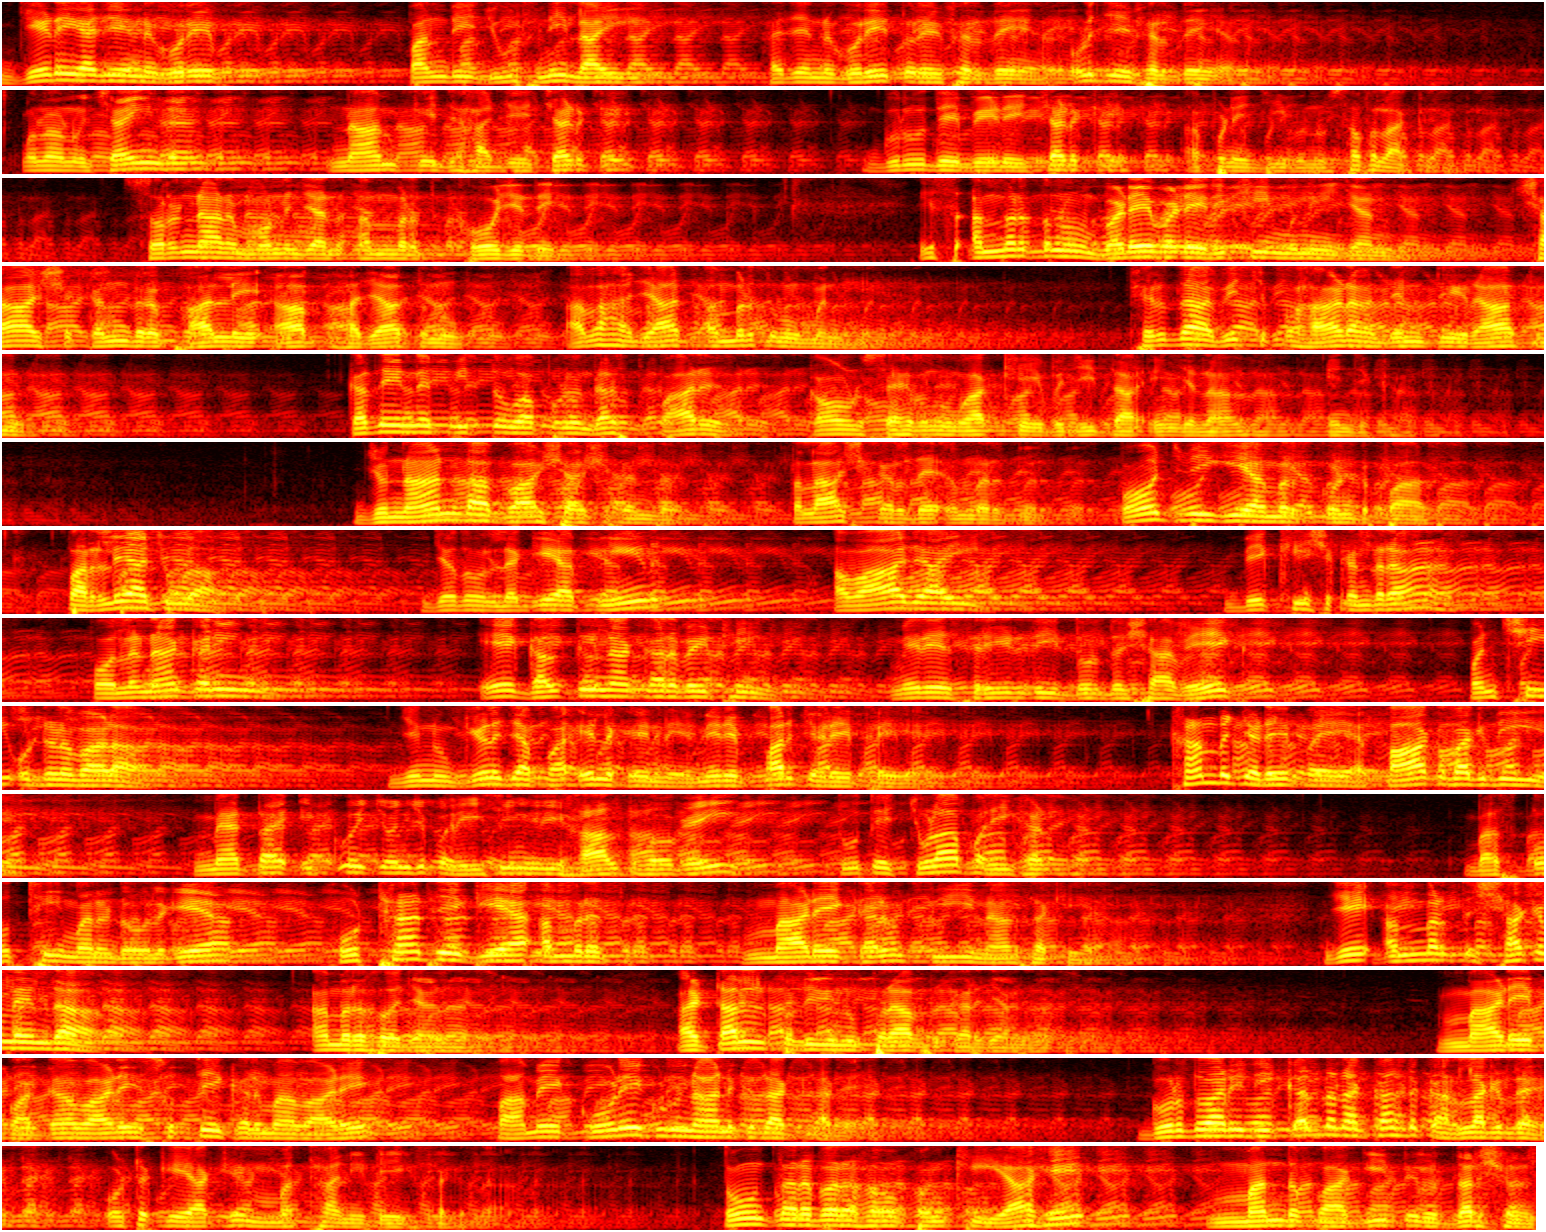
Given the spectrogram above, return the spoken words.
ਜਿਹੜੇ ਅਜੇ ਨਗੁਰੇ ਪੰਨ ਦੀ ਜੂਠ ਨਹੀਂ ਲਾਈ ਹਜੇ ਨਗੁਰੇ ਤੁਰੇ ਫਿਰਦੇ ਆ, ਉਲਝੇ ਫਿਰਦੇ ਆ। ਉਹਨਾਂ ਨੂੰ ਚਾਹੀਦਾ ਨਾਮ ਕੇ ਜਹਾਜੇ ਚੜ ਕੇ, ਗੁਰੂ ਦੇ ਬੇੜੇ ਚੜ ਕੇ ਆਪਣੇ ਜੀਵਨ ਨੂੰ ਸਫਲਾ ਕਰ। ਸੁਰਨਰ ਮੁਨ ਜਨ ਅੰਮ੍ਰਿਤ ਖੋਜਦੇ ਇਸ ਅੰਮ੍ਰਿਤ ਨੂੰ ਬੜੇ ਬੜੇ ਰਿਖੀ ਮੁਨੀ ਜਨ, ਸ਼ਾਹ ਸ਼ਕੰਦਰ ਫਾਲੇ ਆਪ ਹਜਾਤ ਨੂੰ, ਅਵ ਹਜਾਤ ਅੰਮ੍ਰਿਤ ਨੂੰ ਮੰਨੇ। ਫਿਰਦਾ ਵਿੱਚ ਪਹਾੜਾਂ ਦਿਨ ਤੇ ਰਾਤ ਨੂੰ। ਕਦੇ ਨ ਪੀਤੋ ਆਪਣੋ ਦਸਤ ਪਰ ਕੌਣ ਸਹਿਬ ਨੂੰ ਆਖੇ ਵਜੀਦਾ ਇੰਜਨਾ ਇੰਜ ਕਰ। ਜੁਨਾਨ ਦਾ ਬਾਦਸ਼ਾਹ ਸ਼ਕੰਦਰ ਤਲਾਸ਼ ਕਰਦੇ ਅੰਮ੍ਰਿਤ ਦੀ। ਪਹੁੰਚ ਵੀ ਗਿਆ ਅੰਮ੍ਰਿਤ ਕੁੰਡ ਪਾਸ। ਭਰ ਲਿਆ ਚੂੜਾ ਜਦੋਂ ਲੱਗਿਆ ਪੀਣ, ਆਵਾਜ਼ ਆਈ, ਵੇਖੀ ਸ਼ਕੰਦਰਾ, ਭੁੱਲ ਨਾ ਕਰੀ। ਇਹ ਗਲਤੀ ਨਾ ਕਰ ਬੈਠੀ। ਮੇਰੇ ਸਰੀਰ ਦੀ ਦੁਰਦਸ਼ਾ ਵੇਖ। ਪੰਛੀ ਉੱਡਣ ਵਾਲਾ, ਜਿਹਨੂੰ ਗਿਲ ਜਾਪਾ ਇਲ ਕਹਿੰਦੇ ਮੇਰੇ ਪਰ ਚੜੇ ਪਏ ਖੰਭ ਚੜੇ ਪਏ ਐ ਪਾਕ ਵਗਦੀ ਐ ਮੈਂ ਤਾਂ ਇੱਕੋ ਹੀ ਚੁੰਝ ਭਰੀ ਸੀ, ਮੇਰੀ ਹਾਲਤ ਹੋ ਗਈ। ਤੂੰ ਤੇ ਚੁਲਾ ਭਰੀ ਖੜਾ। ਬਸ ਉੱਥੇ ਹੀ ਮਨ ਡੋਲ ਗਿਆ। ਹੋਠਾਂ ਤੇ ਗਿਆ ਅੰਮ੍ਰਿਤ। ਮਾੜੇ ਕਰਮ ਪੀ ਨਾ ਸਕਿਆ। ਜੇ ਅੰਮ੍ਰਿਤ ਛਕ ਲੈਂਦਾ ਅਮਰ ਹੋ ਜਾਣਾ ਸੀ। ਅਟਲ ਪਦਵੀ ਨੂੰ ਪ੍ਰਾਪਤ ਕਰ ਜਾਣਾ ਸੀ। ਮਾੜੇ ਭਾਗਾਂ ਵਾਲੇ, ਸੁੱਤੇ ਕਰਮਾਂ ਵਾਲੇ, ਭਾਵੇਂ ਕੋਲੇ ਗੁਰੂ ਨਾਨਕ ਦਾ ਘਰ ਹੈ। ਗੁਰਦੁਆਰੇ ਦੀ ਕੰਧ ਨਾਲ ਕੰਧ ਘਰ ਲੱਗਦਾ ਉੱਠ ਕੇ ਆ ਕੇ ਮੱਥਾ ਨਹੀਂ ਟੇਕ ਸਕਦਾ। ਤੂੰ ਤਰਬਰ ਹਾਂ ਪੰਖੀ ਆਹੇ, ਮੰਦ ਭਾਗੀ ਤੇਰੇ ਦਰਸ਼ਨ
